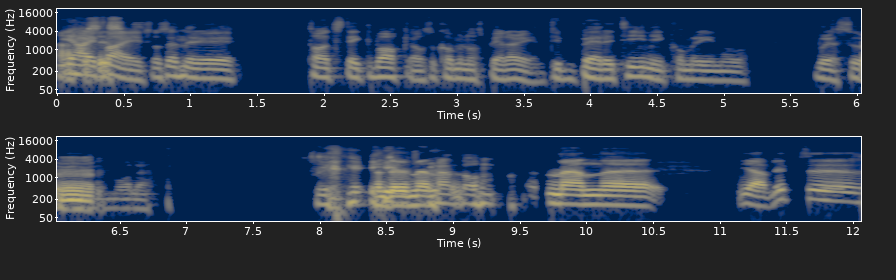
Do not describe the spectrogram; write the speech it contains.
Det är high precis. fives och sen är det ta ett steg tillbaka och så kommer någon spelare in. Typ Berrettini kommer in och börjar surra mm. med målet. Men, du, men, men äh, jävligt äh,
